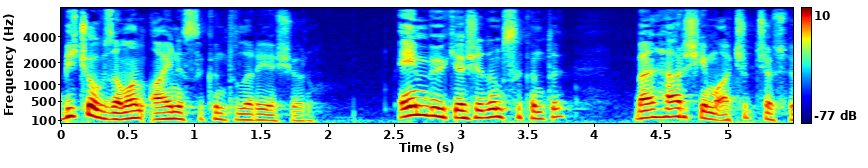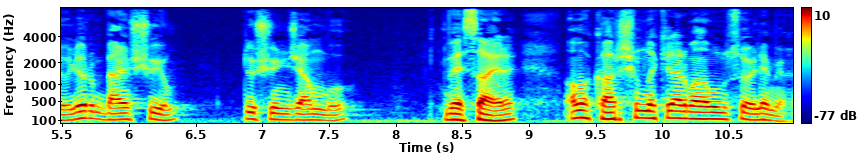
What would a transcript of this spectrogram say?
birçok zaman aynı sıkıntıları yaşıyorum. En büyük yaşadığım sıkıntı ben her şeyimi açıkça söylüyorum. Ben şuyum. Düşüncem bu. Vesaire. Ama karşımdakiler bana bunu söylemiyor.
